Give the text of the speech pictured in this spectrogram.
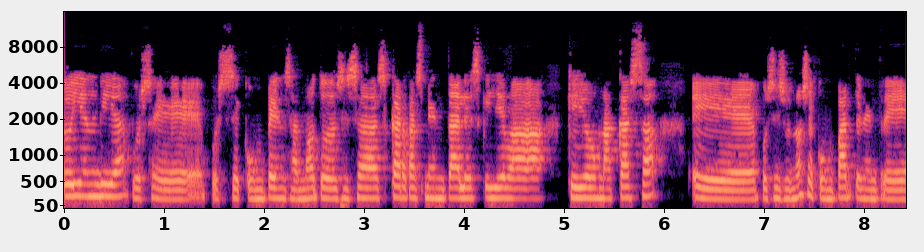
hoy en día pues, eh, pues se compensan, ¿no? Todas esas cargas mentales que lleva, que lleva una casa, eh, pues eso, ¿no? Se comparten entre,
